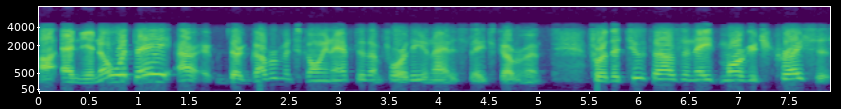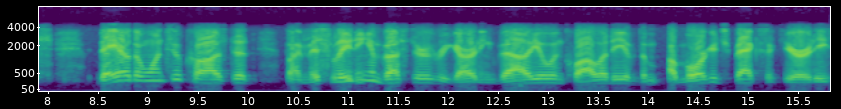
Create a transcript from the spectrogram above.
Uh, and you know what they are? The government's going after them for the United States government for the 2008 mortgage crisis. They are the ones who caused it by misleading investors regarding value and quality of the of mortgage-backed securities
